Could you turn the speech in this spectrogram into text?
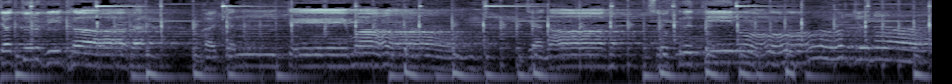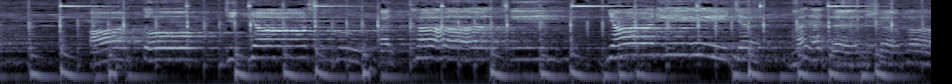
चतुर्विधाः भजन्ते ज्ञानी च भरतर्षभा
